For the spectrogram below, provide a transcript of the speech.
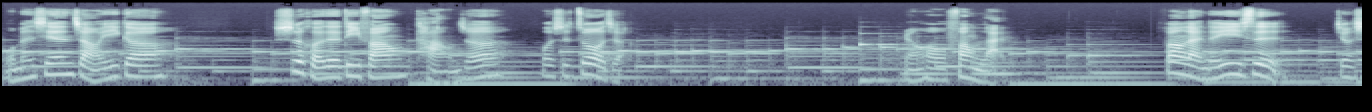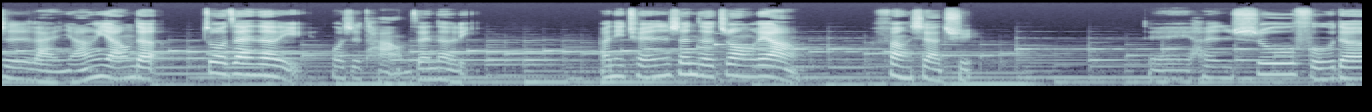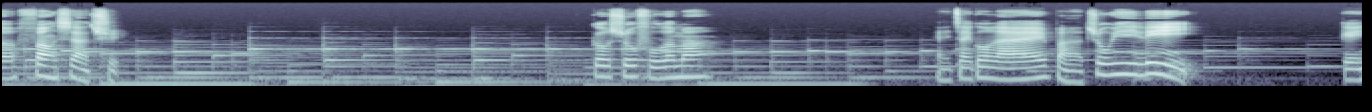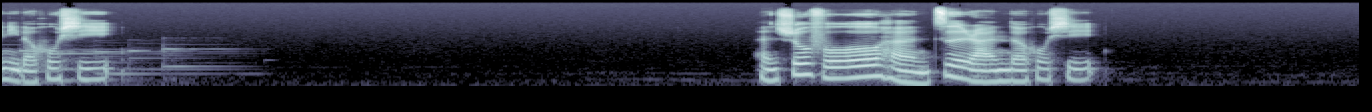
我们先找一个适合的地方躺着或是坐着，然后放懒。放懒的意思就是懒洋洋的坐在那里或是躺在那里，把你全身的重量。放下去，对，很舒服的放下去，够舒服了吗？来，再过来，把注意力给你的呼吸，很舒服、很自然的呼吸。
